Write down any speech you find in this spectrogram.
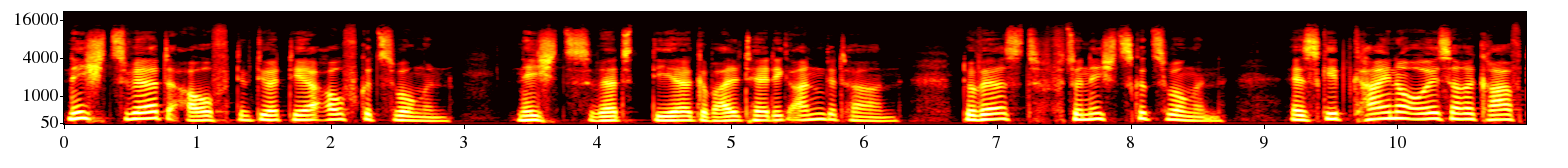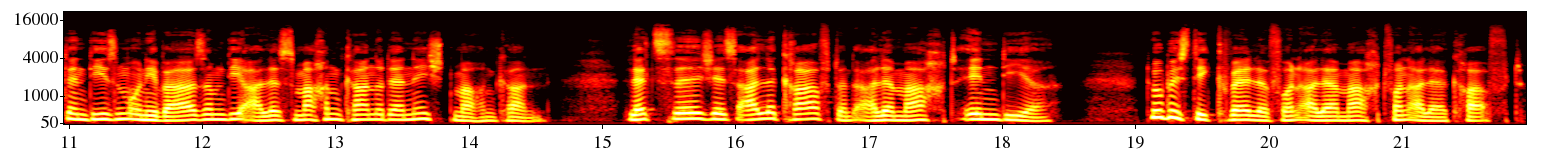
Nichts wird, auf, wird dir aufgezwungen, nichts wird dir gewalttätig angetan, du wirst zu nichts gezwungen. Es gibt keine äußere Kraft in diesem Universum, die alles machen kann oder nicht machen kann. Letztlich ist alle Kraft und alle Macht in dir. Du bist die Quelle von aller Macht, von aller Kraft.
